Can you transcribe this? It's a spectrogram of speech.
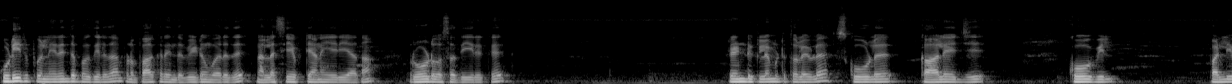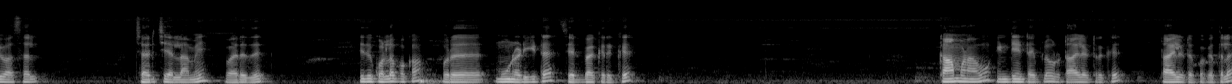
குடியிருப்பு நிறைந்த பகுதியில் தான் இப்போ நம்ம பார்க்குற இந்த வீடும் வருது. நல்ல சேஃப்டியான ஏரியா தான். ரோடு வசதி இருக்குது ரெண்டு கிலோமீட்டர் தொலைவில் ஸ்கூலு காலேஜு கோவில் பள்ளிவாசல் சர்ச்சு எல்லாமே வருது. இது கொல்லை பக்கம் ஒரு மூணு அடிக்கிட்ட செட்பேக் இருக்குது காமனாகவும் இந்தியன் டைப்பில் ஒரு டாய்லெட் இருக்குது டாய்லெட்டு பக்கத்தில்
